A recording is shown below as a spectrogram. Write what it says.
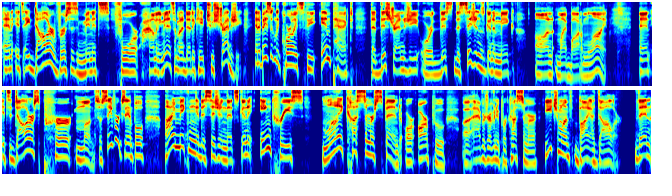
And it's a dollar versus minutes for how many minutes I'm going to dedicate to strategy. And it basically correlates to the impact that this strategy or this decision is going to make on my bottom line and it's dollars per month. So, say for example, I'm making a decision that's going to increase my customer spend or ARPU, uh, average revenue per customer, each month by a dollar, then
